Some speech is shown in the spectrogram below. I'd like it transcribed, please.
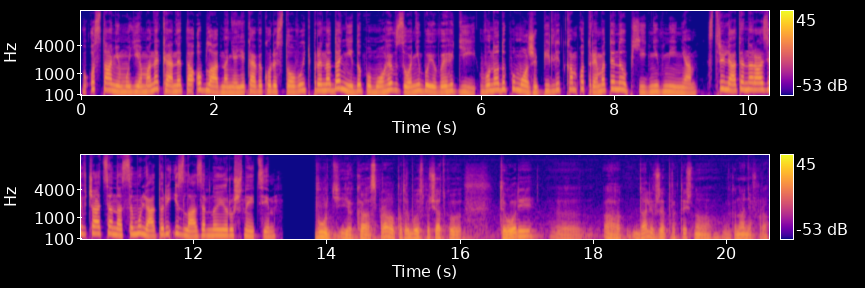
В останньому є манекени та обладнання, яке використовують при наданні допомоги в зоні бойових дій. Воно допоможе підліткам отримати необхідні вміння. Стріляти наразі вчаться на симуляторі із лазерної рушниці. Будь-яка справа потребує спочатку теорії, е, а далі вже практично виконання вправ.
